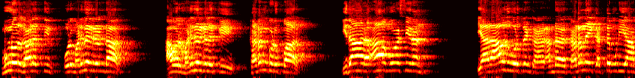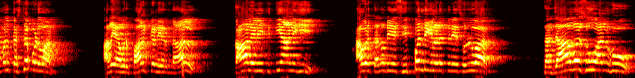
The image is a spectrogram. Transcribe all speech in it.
முன்னொரு காலத்தில் ஒரு மனிதர் இருந்தார் அவர் மனிதர்களுக்கு கடன் கொடுப்பார். இதார் ஆ மோசிரன் யாராவது ஒருத்தன் க- அந்த கடனை கட்ட முடியாமல் கஷ்டப்படுவான். அதை அவர் பார்க்க நேர்ந்தால் காலலி பித்தியானிகி அவர் தன்னுடைய சிப்பந்திகளிடத்திலே சொல்லுவார் தஜாவசு அன்ஹு.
